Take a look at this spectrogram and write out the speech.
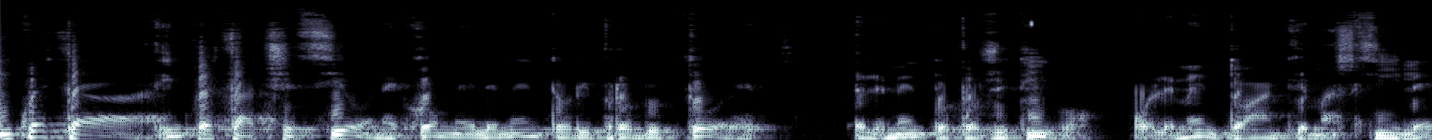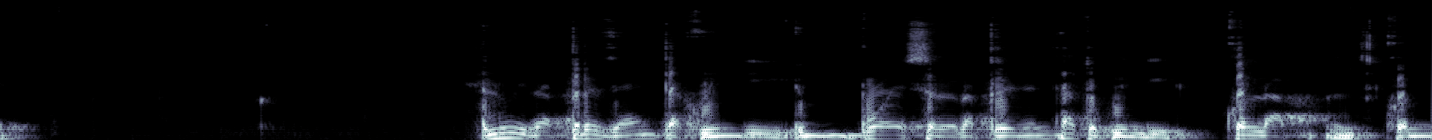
In questa, in questa accezione come elemento riproduttore, elemento positivo o elemento anche maschile, lui rappresenta quindi, può essere rappresentato quindi con, la, con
